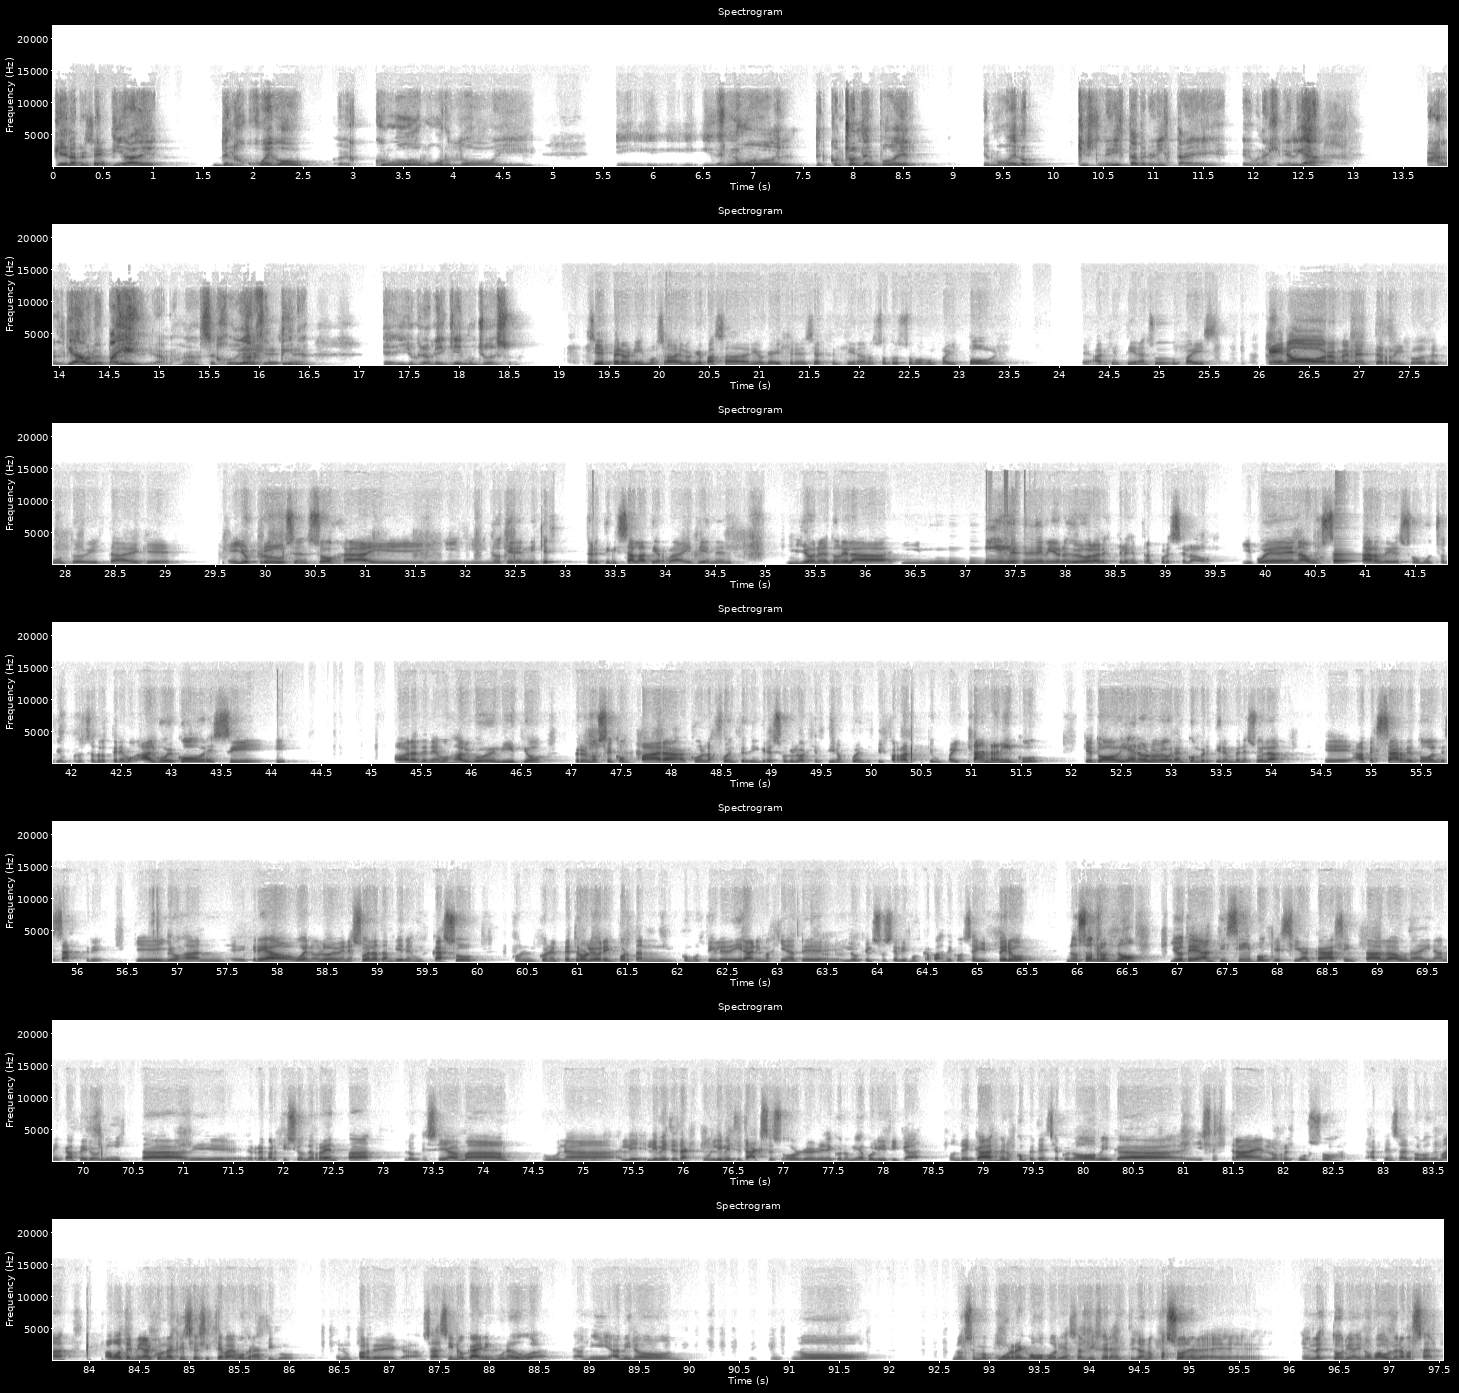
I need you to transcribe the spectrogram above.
que la perspectiva de, del juego eh, crudo, burdo y, y, desnudo del, control del poder, el modelo kirchnerista peronista es, una genialidad. Al diablo del país, digamos. ¿ah? Se jodió Argentina. Eh, y yo creo que aquí hay mucho de eso. Sí es peronismo. ¿Sabes lo que pasa, Darío? Que a diferencia de Argentina, nosotros somos un país pobre. Eh, Argentina es un país enormemente rico desde el punto de vista de que ellos producen soja y, no tienen ni que fertilizar la tierra y tienen millones de toneladas y miles de millones de dólares que les entran por ese lado. Y pueden abusar de eso mucho tiempo. Nosotros tenemos algo de cobre, sí. Ahora tenemos algo de litio, pero no se compara con las fuentes de ingreso que los argentinos pueden despilfarrar, porque es un país tan rico que todavía no lo logran convertir en Venezuela eh, a pesar de todo el desastre que ellos han eh, creado. Bueno, lo de Venezuela también es un caso con, con, el petróleo, ahora importan combustible de Irán, imagínate lo que el socialismo es capaz de conseguir. Pero nosotros no. Yo te anticipo que si acá se instala una dinámica peronista de repartición de renta, lo que se llama un limited access order en economía política, donde hay cada vez menos competencia económica y se extraen los recursos a expensas de todos los demás, vamos a terminar con una crisis del sistema democrático en un par de décadas. O sea, si no cae ninguna duda. A mí, a mí no, no, no se me ocurre cómo podría ser diferente. Ya nos pasó en, eh, en la historia y nos va a volver a pasar.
